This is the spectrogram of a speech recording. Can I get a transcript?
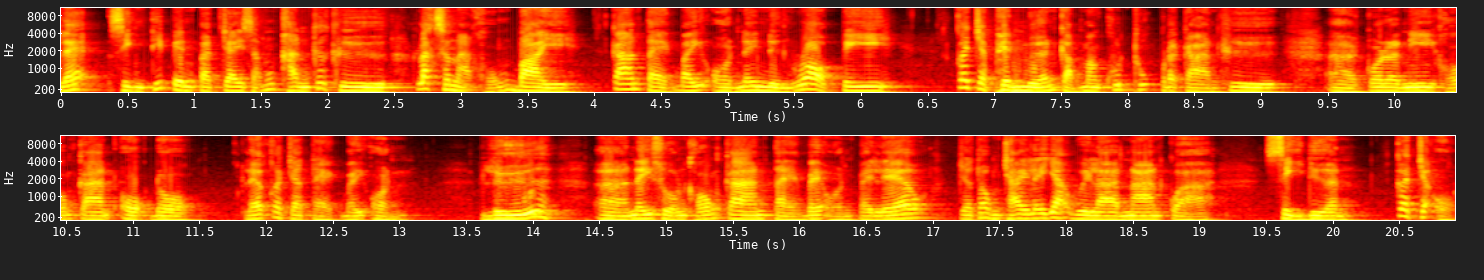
และสิ่งที่เป็นปัจจัยสำคัญก็คือ ลักษณะของใบ การแตกใบอ่อนในหนึ่งรอบปี ก็จะเป็นเหมือนกับมังคุดทุกประการคืออกรณีของการออกดอก แล้วก็จะแตกใบอ่อนหรือเออในส่วนของการแตกใบอ่อนไปแล้ว จะต้องใช้ระยะเวลานานกว่า 4 เดือน ก็จะออก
